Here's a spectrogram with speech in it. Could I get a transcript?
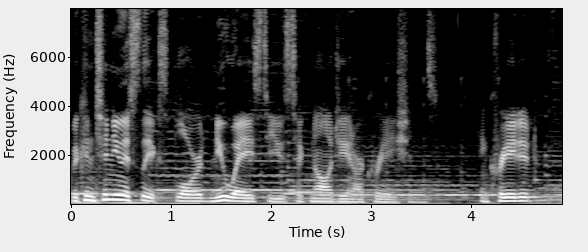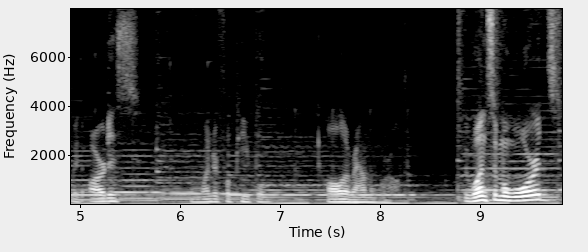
we continuously explored new ways to use technology in our creations and created with artists and wonderful people all around the world. We won some awards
